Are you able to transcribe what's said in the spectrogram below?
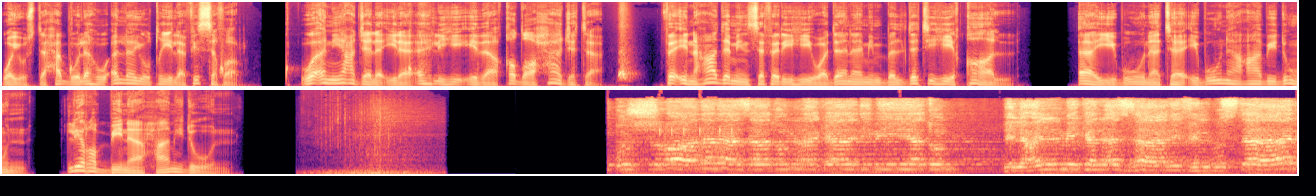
ويستحب له ألا يطيل في السفر وأن يعجل إلى أهله إذا قضى حاجته. فإن عاد من سفره ودنا من بلدته قال آيبون تائبون عابدون لربنا حامدون. بشرى لنا زاد أكاديمية للعلم كالأزهار في البستان.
